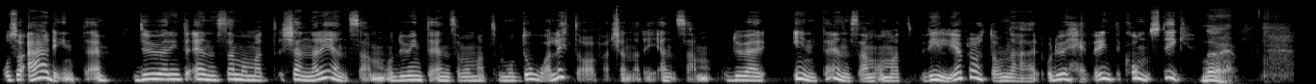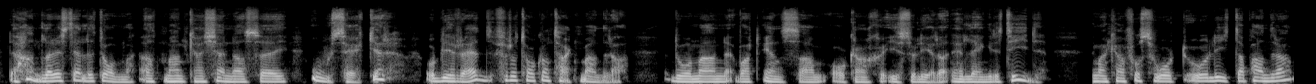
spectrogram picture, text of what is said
Och så är det inte. Du är inte ensam om att känna dig ensam och du är inte ensam om att må dåligt av att känna dig ensam. Och du är inte ensam om att vilja prata om det här och du är heller inte konstig. Nej, det handlar istället om att man kan känna sig osäker och bli rädd för att ta kontakt med andra då man varit ensam och kanske isolerad en längre tid. Man kan få svårt att lita på andra,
